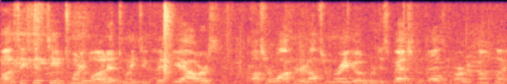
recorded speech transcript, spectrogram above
On 6:15:21 at 22:50 hours, Officer Walker and Officer Marengo were dispatched to the Falls Apartment Complex.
